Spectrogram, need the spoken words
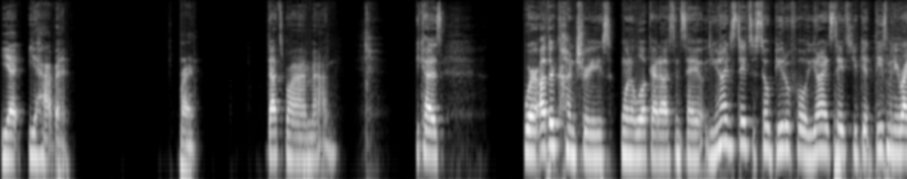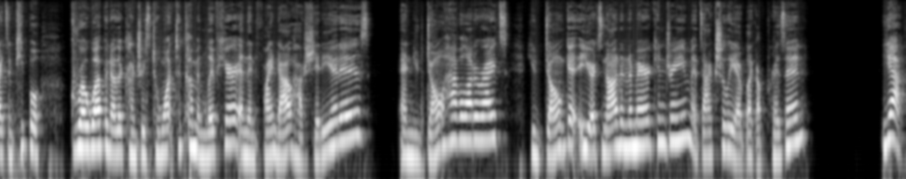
yet you haven't. Right. That's why I'm mad. Because where other countries want to look at us and say, the United States is so beautiful, the United States, you get these many rights, and people grow up in other countries to want to come and live here and then find out how shitty it is, and you don't have a lot of rights. You don't get, it's not an American dream, it's actually a, like a prison. Yeah,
